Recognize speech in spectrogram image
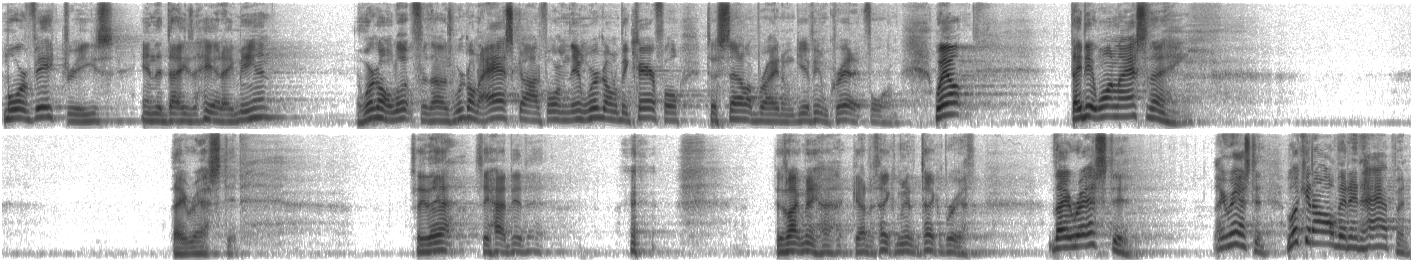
more victories in the days ahead. Amen? And we're going to look for those. We're going to ask God for them. Then we're going to be careful to celebrate them, give Him credit for them. Well, they did one last thing they rested. See that? See how I did that? it's like me. I got to take a minute to take a breath. They rested. They rested. Look at all that had happened.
